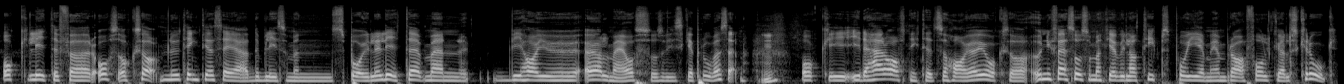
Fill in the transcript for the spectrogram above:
och lite för oss också. Nu tänkte jag säga att det blir som en spoiler lite, men vi har ju öl med oss och vi ska prova sen. Mm. Och i, i det här avsnittet så har jag ju också, ungefär så som att jag vill ha tips på att ge mig en bra folkölskrog.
